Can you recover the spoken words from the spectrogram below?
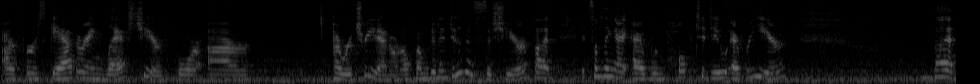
our first gathering last year for our our retreat. I don't know if I'm going to do this this year, but it's something I, I would hope to do every year. But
